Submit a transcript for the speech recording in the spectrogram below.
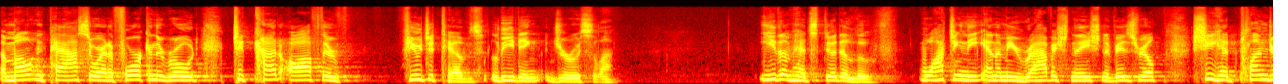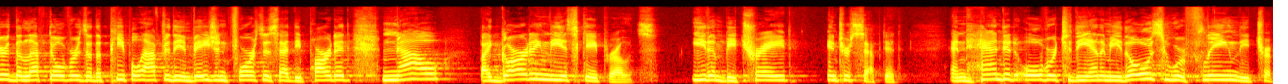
a mountain pass, or at a fork in the road, to cut off their fugitives leaving Jerusalem. Edom had stood aloof, watching the enemy ravish the nation of Israel. She had plundered the leftovers of the people after the invasion forces had departed. Now, by guarding the escape routes, Edom betrayed, intercepted, and handed over to the enemy those who were fleeing the tra-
